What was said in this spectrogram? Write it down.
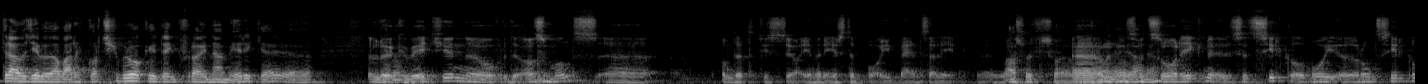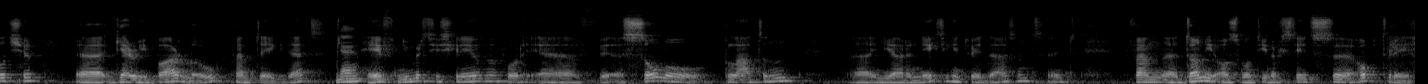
trouwens, die hebben wel wat records gebroken, ik denk vooral in Amerika. Eh, Een leuk weetje over de Osmonds. Omdat het dus ja, een van de eerste boybands alleen. Als we het zo, um, als we het zo rekenen, is het cirkel, een mooi uh, rond cirkeltje. Uh, Gary Barlow van Take That ja. heeft nummers geschreven voor uh, solo-platen in de jaren 90 en 2000 van Donny Osmond, die nog steeds optreedt.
